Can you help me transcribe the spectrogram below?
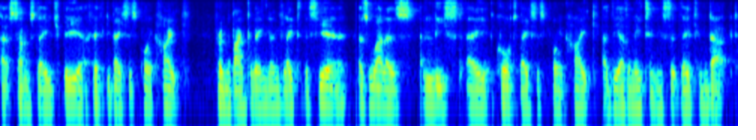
at some stage, be a 50 basis point hike from the Bank of England later this year, as well as at least a quarter basis point hike at the other meetings that they conduct.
